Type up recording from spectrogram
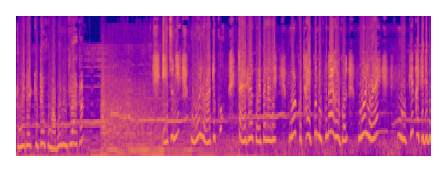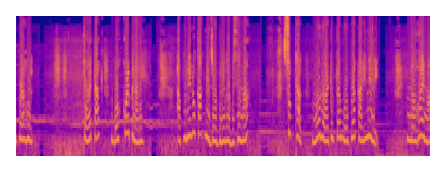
তুমি তাইক কেতিয়াও সোমাব নিদিলাহেঁতেন এইজনী মোৰ ল'ৰাটোকো তাইৰ দৰে কৰি পেলালে। মোৰ কথা একো নুশুনাই হৈ গ'ল। মোৰ ল'ৰাই মোকে ফাঁকি দিব পৰা হ'ল। তই তাক বস কৰি পেলালি। আপুনিনো কাক নিজৰ বুলি ভাবিছে মা? চুপ থাক মোৰ ল'ৰাটোক তই মোৰ পৰা কাঢ়ি নিলি। নহয় মা।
